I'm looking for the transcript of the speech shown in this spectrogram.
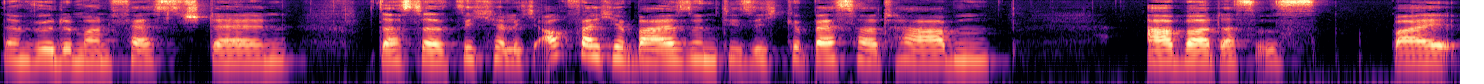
dann würde man feststellen, dass da sicherlich auch welche bei sind, die sich gebessert haben, aber das ist bei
